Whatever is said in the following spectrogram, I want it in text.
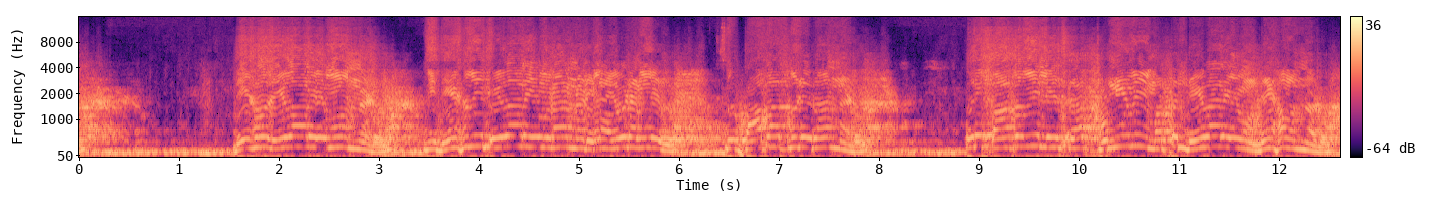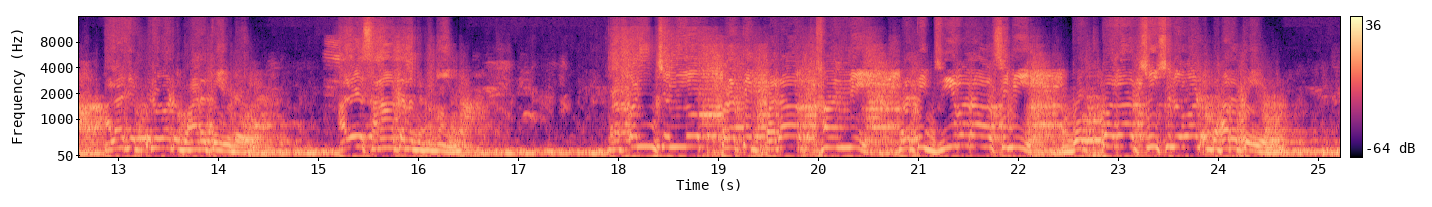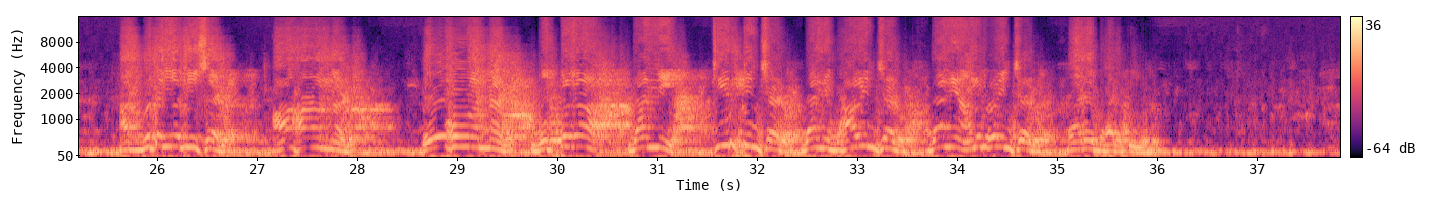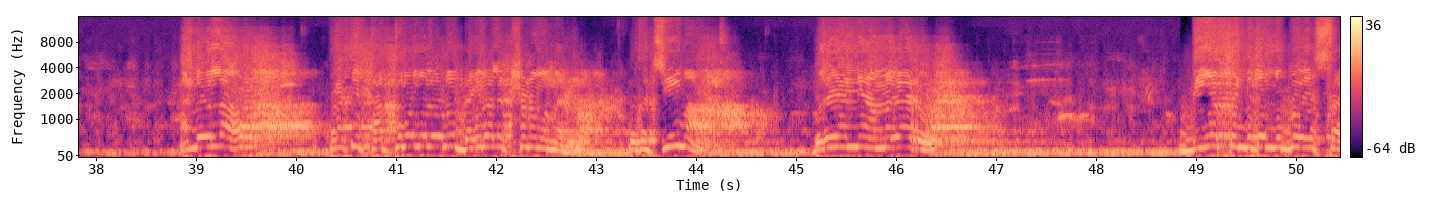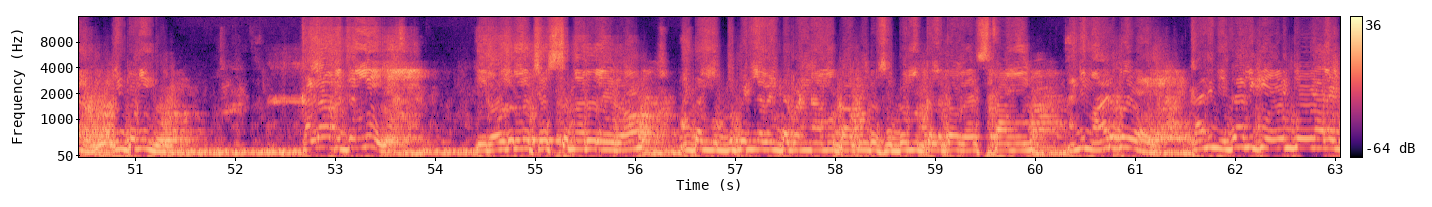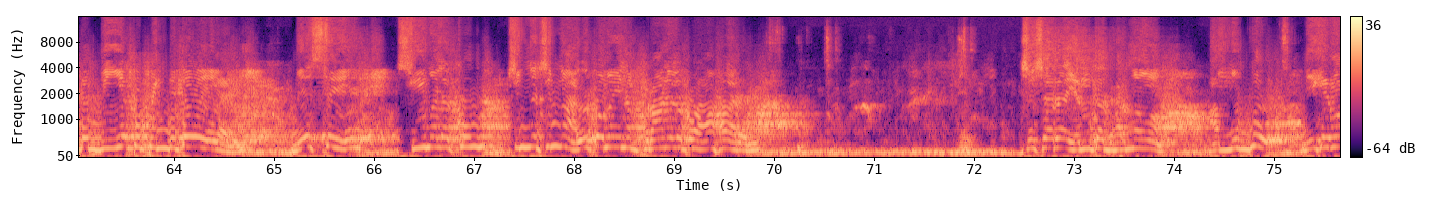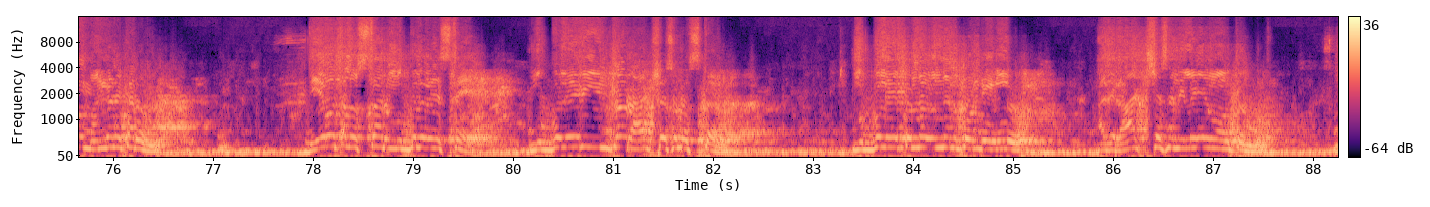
దేహం దేవాలయము అన్నాడు. నీ దేహమే దేవాలయము రా అన్నాడు. ఇలా ఎవడు అనలేదు. నువ్వు పాపాత్ముడు రా అన్నాడు. ఒరే పాపమే లేదురా పుణ్యమే మొత్తం దేవాలయం దేహం అన్నాడు. అలా చెప్పినవాడు భారతీయుడు. అదే సనాతన ధర్మం. ప్రపంచంలో ప్రతి పదార్థాన్ని ప్రతి జీవరాశిని గొప్పగా చూసినవాడు భారతీయుడు. అద్భుతంగా చూశాడు. ఆహా అన్నాడు. ఓహో అన్నాడు. గొప్పగా దాన్ని కీర్తించాడు దాన్ని భావించాడు దాన్ని అనుభవించాడు. వాడే భారతీయుడు. అందువల్ల ప్రతి తత్వములోనూ దైవ లక్షణం ఉన్నది. ఒక చీమ. ఉదయాన్నే అమ్మగారు బియ్యపిండితో ముగ్గు వేస్తారు. ఇంటి ముందు. కల్లాపు జల్లి ఈ రోజుల్లో చేస్తున్నారు లేదో? అంత ముగ్గు పిండ్ల వెంట పడినాము కాకుండా శుద్ధ ముక్కలతో వేస్తాము అని మారిపోయాయి. కానీ నిజానికి ఏం చేయాలంటే బియ్యపు పిండితో వేయాలి. వేస్తే చీమలకు చిన్న చిన్న అల్పమైన ప్రాణులకు ఆహారం. చూసారా ఎంత ధర్మమో? ఆ ముగ్గు నీకేమో మంగళకరం. దేవతలు వస్తారు ముగ్గులు వేస్తే. ముగ్గు లేని ఇంట్లో రాక్షసులు వస్తారు. ముగ్గు లేకుండా ఉందనుకోండి ఇల్లు. అది రాక్షస నిలయం అవుతుంది.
